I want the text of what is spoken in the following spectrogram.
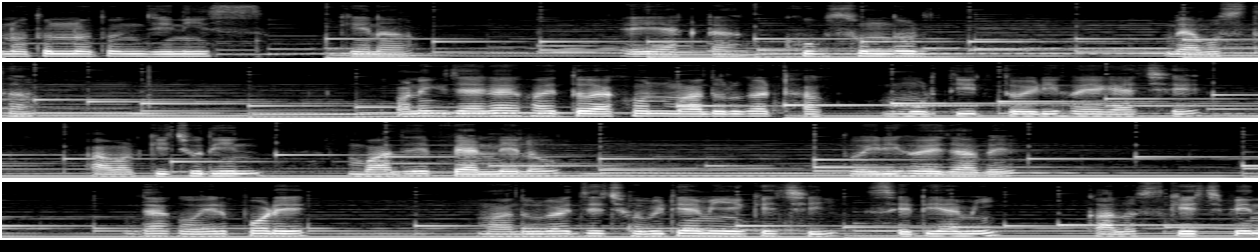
নতুন নতুন জিনিস কেনা, এই একটা খুব সুন্দর ব্যবস্থা। অনেক জায়গায় হয়তো এখন মা দুর্গার ঠাক, মূর্তি তৈরি হয়ে গেছে। আবার কিছুদিন বাদে প্যান্ডেলও তৈরি হয়ে যাবে। দেখো, এরপরে মা দুর্গার যে ছবিটি আমি এঁকেছি, সেটি আমি কালো স্কেচ পেন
